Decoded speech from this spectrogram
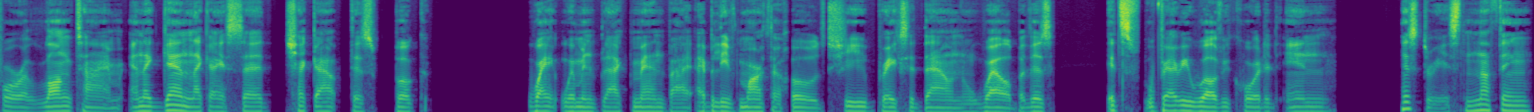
for a long time. And again like i said check out this book white women black men by i believe martha Hodes. she breaks it down well but there's it's very well recorded in history. It's nothing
